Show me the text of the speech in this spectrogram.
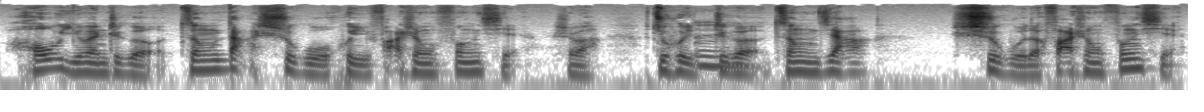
毫无疑问，这个增大事故会发生风险，是吧？就会这个增加。事故的发生风险，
